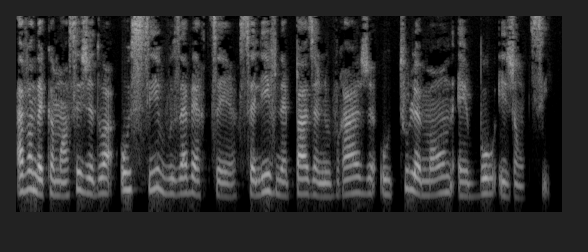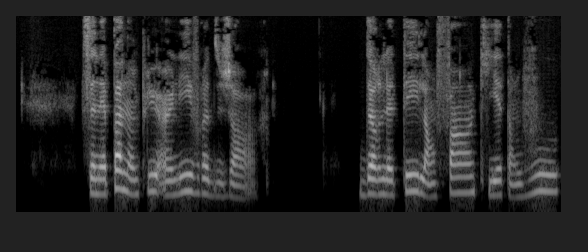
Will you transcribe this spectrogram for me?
Avant de commencer, je dois aussi vous avertir, ce livre n'est pas un ouvrage où tout le monde est beau et gentil. Ce n'est pas non plus un livre du genre. Dorloter l'enfant qui est en vous.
